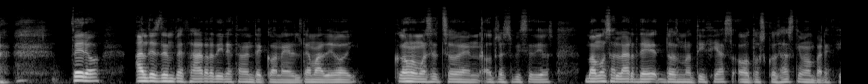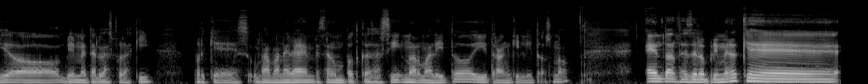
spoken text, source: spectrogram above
pero antes de empezar directamente con el tema de hoy, como hemos hecho en otros episodios, vamos a hablar de dos noticias o dos cosas que me han parecido bien meterlas por aquí, porque es una manera de empezar un podcast así normalito y tranquilitos, ¿no? Entonces, de lo primero que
